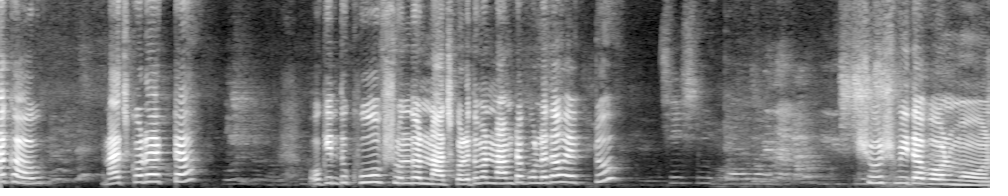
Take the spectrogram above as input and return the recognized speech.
দেখাও। নাচ করো একটা। ও কিন্তু খুব সুন্দর নাচ করে। তোমার নামটা বলে দাও একটু। সুস্মিতা বর্মন।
